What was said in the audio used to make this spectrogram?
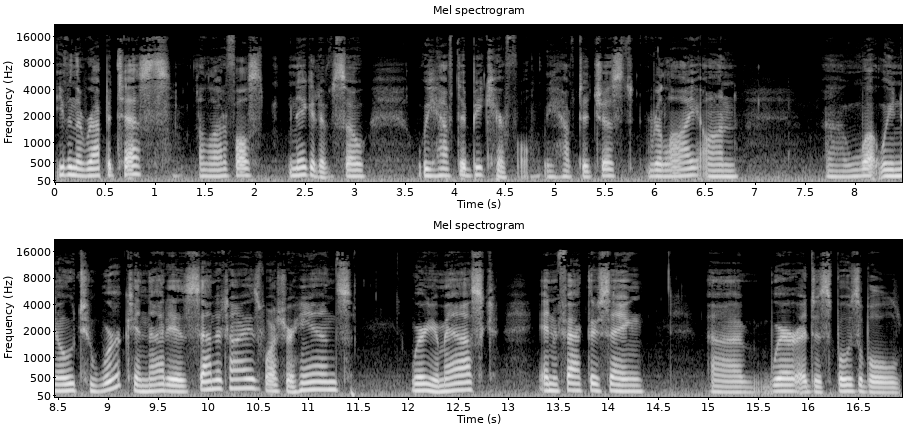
even the rapid tests, a lot of false negatives. So we have to be careful. We have to just rely on uh, what we know to work, and that is sanitize, wash your hands, wear your mask. And in fact, they're saying uh, wear a disposable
